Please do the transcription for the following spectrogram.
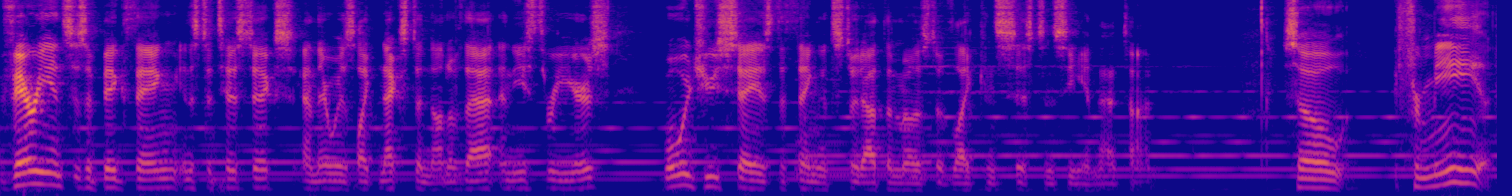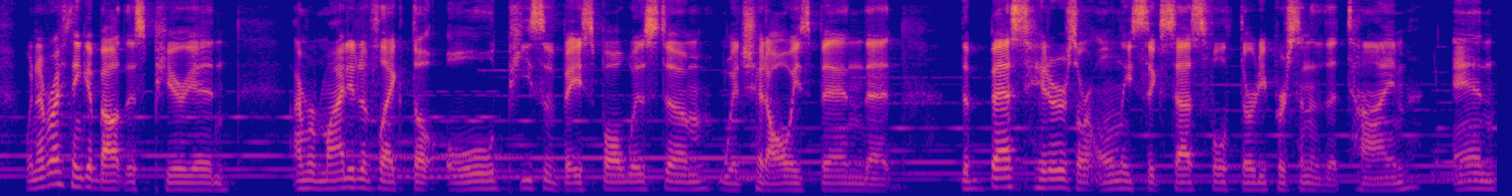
variance is a big thing in statistics, and there was like next to none of that in these three years? What would you say is the thing that stood out the most of like consistency in that time? So for me, whenever I think about this period, I'm reminded of like the old piece of baseball wisdom, which had always been that the best hitters are only successful 30% of the time. And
